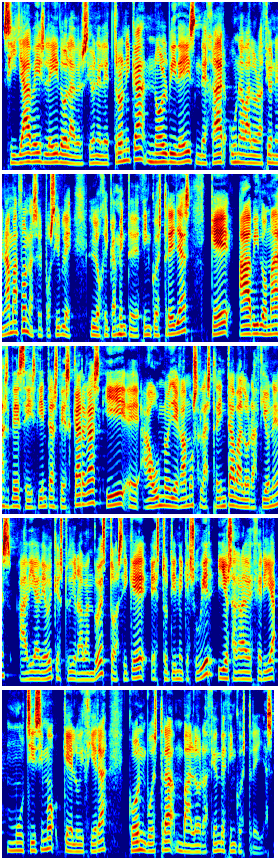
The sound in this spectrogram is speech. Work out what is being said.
si ya habéis leído la versión electrónica, no olvidéis dejar una valoración en Amazon, a ser posible, lógicamente de 5 estrellas, que ha habido más de 600 descargas y eh, aún no llegamos a las 30 valoraciones a día de hoy que estoy grabando esto, así que esto tiene que subir y os agradecería muchísimo que lo hiciera con vuestra valoración de 5 estrellas.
